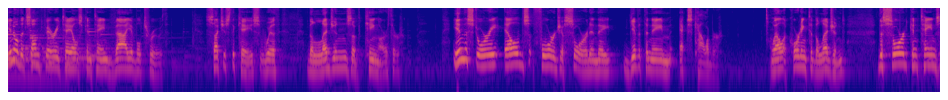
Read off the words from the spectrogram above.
You know that some fairy tales contain valuable truth. Such is the case with the legends of King Arthur. In the story, elves forge a sword and they give it the name Excalibur. Well, according to the legend, the sword contains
